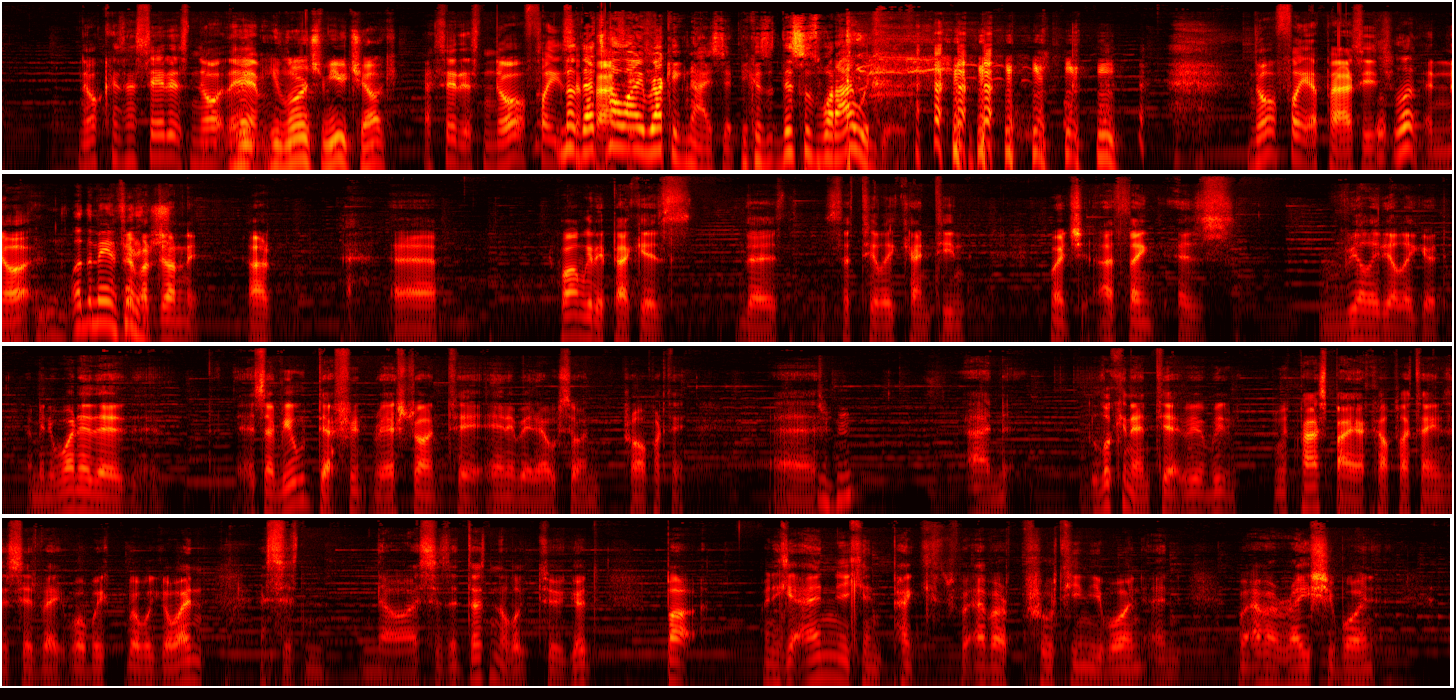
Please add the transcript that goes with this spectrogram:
no, because I said it's not He, them. he learns from you, Chuck. I said it's not Flights No, of that's how I Passage. recognized it because this is what I would do. Not Flight of Passage, Look- and not Let the man Never finish. Journey. Or, uh, what I'm going to pick is the Satu'li Canteen, which I think is really, really good. I mean, one of the. It's a real different restaurant to anywhere else on property. Uh, And looking into it, we, we, we passed by a couple of times and said, right, will we, will we go in? I says, no, I says, it doesn't look too good. But when you get in, you can pick whatever protein you want and whatever rice you want.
